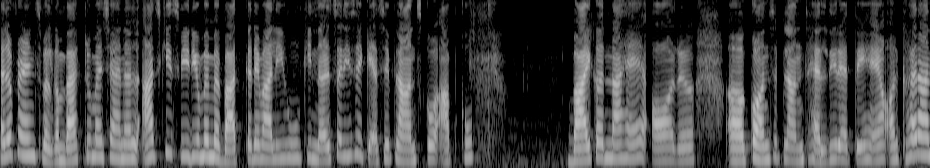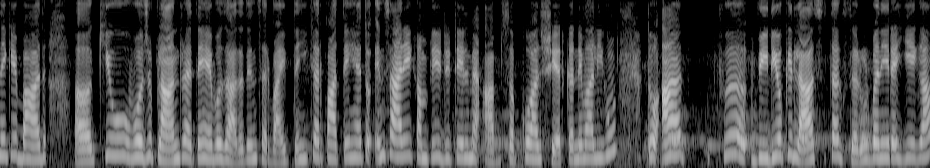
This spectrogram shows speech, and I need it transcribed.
Hello friends welcome back to my channel आज की इस वीडियो में मैं बात करने वाली हूँ कि नर्सरी से कैसे प्लांट्स को आपको बाय करना है और आ, कौन से प्लांट हेल्दी रहते हैं और घर आने के बाद क्यों वो जो प्लांट रहते हैं वो ज़्यादा दिन सरवाइव नहीं कर पाते हैं। तो इन सारी कंप्लीट डिटेल मैं आप सबको आज शेयर करने वाली हूँ। तो आज वीडियो के लास्ट तक ज़रूर बनी रहिएगा।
